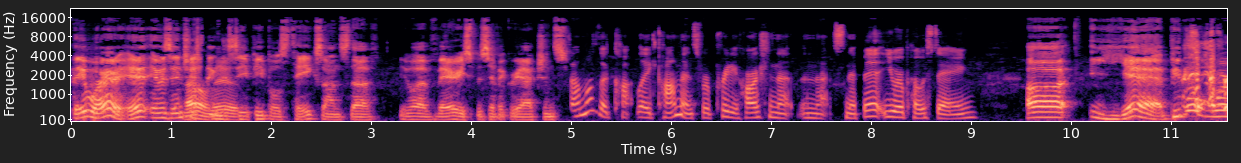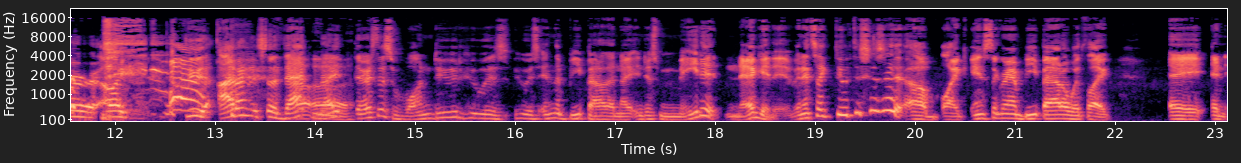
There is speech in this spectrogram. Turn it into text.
they were. It, it was oh, interesting to see people's takes on stuff. People have very specific reactions. Some of the co- like comments were pretty harsh in that in that snippet you were posting. Uh, yeah, people were like, dude, I don't. So that Uh-uh. night, there's this one dude who is who is in the beat battle that night and just made it negative. And it's like, dude, this isn't a like Instagram beat battle with like a an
